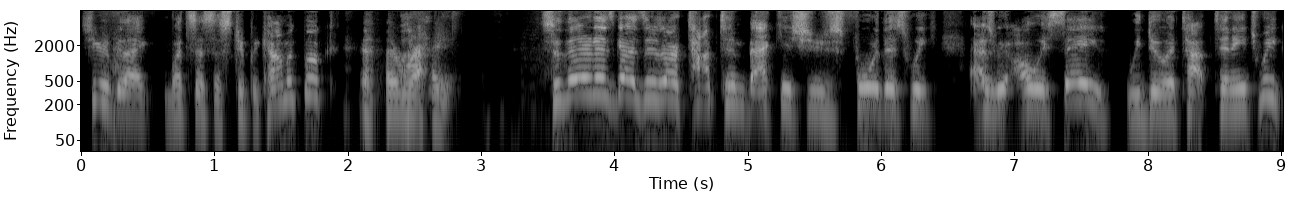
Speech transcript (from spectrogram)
she would be like, "What's this? A stupid comic book?" right. So there it is, guys. There's our top 10 back issues for this week. As we always say, we do a top 10 each week,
